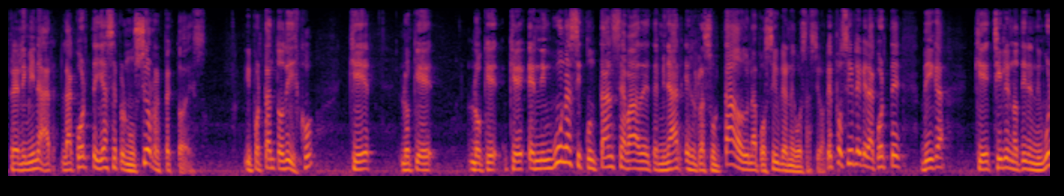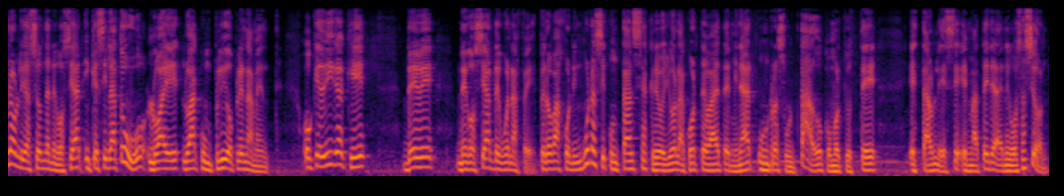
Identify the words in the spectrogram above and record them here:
preliminar, la Corte ya se pronunció respecto a eso. Y por tanto dijo que lo que, lo que, que en ninguna circunstancia va a determinar el resultado de una posible negociación. Es posible que la Corte diga que Chile no tiene ninguna obligación de negociar y que si la tuvo, lo ha, lo ha cumplido plenamente. O que diga que debe negociar de buena fe. Pero bajo ninguna circunstancia, creo yo, la Corte va a determinar un resultado como el que usted establece en materia de negociación.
